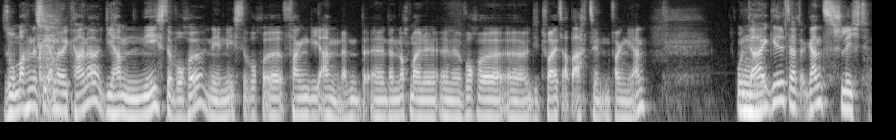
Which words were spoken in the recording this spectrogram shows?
So machen das die Amerikaner. Die haben nächste Woche, nee, nächste Woche äh, fangen die an. Dann, äh, dann noch mal eine, eine Woche, äh, die Trials ab 18. fangen die an. Und mhm. da gilt das ganz schlicht.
